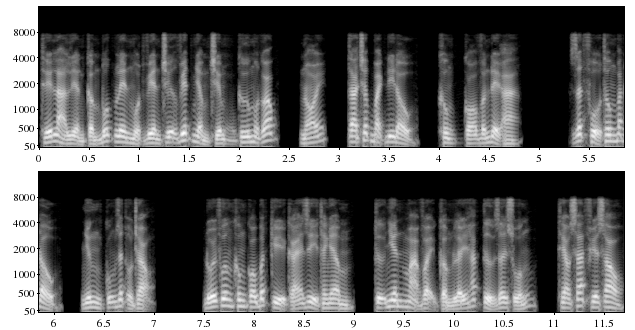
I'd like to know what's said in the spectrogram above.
thế là liền cầm bốc lên một viên chữ viết nhầm chiếm cứ một góc, nói, ta chấp bạch đi đầu, không có vấn đề à. rất phổ thông bắt đầu nhưng cũng rất ổn trọng. Đối phương không có bất kỳ cái gì thanh âm, tự nhiên mà vậy cầm lấy hắc tử rơi xuống, theo sát phía sau.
